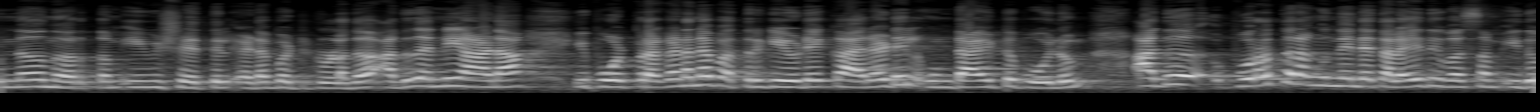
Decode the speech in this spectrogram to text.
ഉന്നത നേതൃത്വം ഈ വിഷയത്തിൽ ഇടപെട്ടിട്ടുള്ളത്. അത് തന്നെയാണ് ഇപ്പോൾ പ്രകടന പത്രികയുടെ കരടിൽ ഉണ്ടായിട്ട് പോലും അത് പുറത്തിറങ്ങുന്നതിന്റെ തലേ ദിവസം ഇത്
